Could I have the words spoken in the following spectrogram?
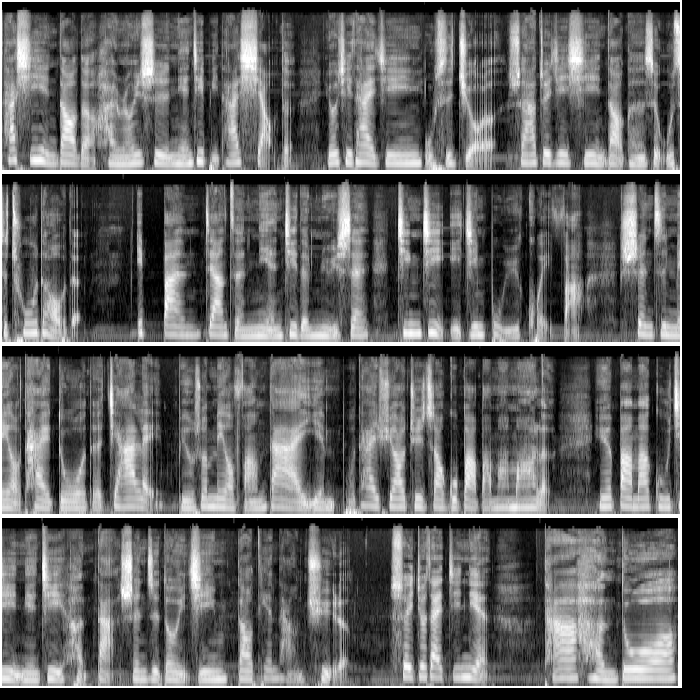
他吸引到的很容易是年纪比他小的，尤其他已经五十九了，所以他最近吸引到可能是五十出头的。一般这样子年纪的女生，经济已经不予匮乏。甚至没有太多的家累，比如说没有房贷，也不太需要去照顾爸爸妈妈了，因为爸妈估计年纪很大，甚至都已经到天堂去了。所以就在今年，他很多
